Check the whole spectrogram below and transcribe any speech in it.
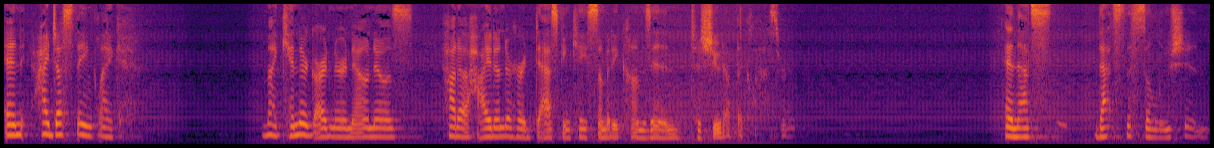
and I just think like my kindergartner now knows how to hide under her desk in case somebody comes in to shoot up the classroom, and that's that's the solution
